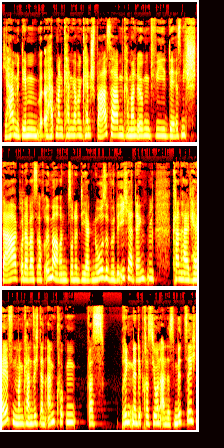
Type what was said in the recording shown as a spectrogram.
ja, mit dem hat man keinen, kann man keinen Spaß haben, kann man irgendwie, der ist nicht stark oder was auch immer. Und so eine Diagnose würde ich ja denken, kann halt helfen. Man kann sich dann angucken, was bringt eine Depression alles mit sich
